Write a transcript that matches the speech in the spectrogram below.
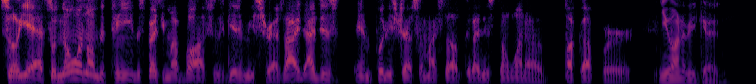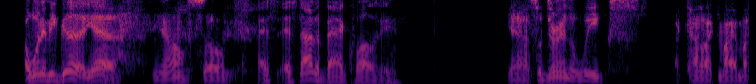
so yeah, so no one on the team, especially my boss, is giving me stress. I, I just am putting stress on myself because I just don't want to fuck up or You want to be good. I want to be good. Yeah. You know, so It's it's not a bad quality. yeah. So during the weeks, I kind of like my, my,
